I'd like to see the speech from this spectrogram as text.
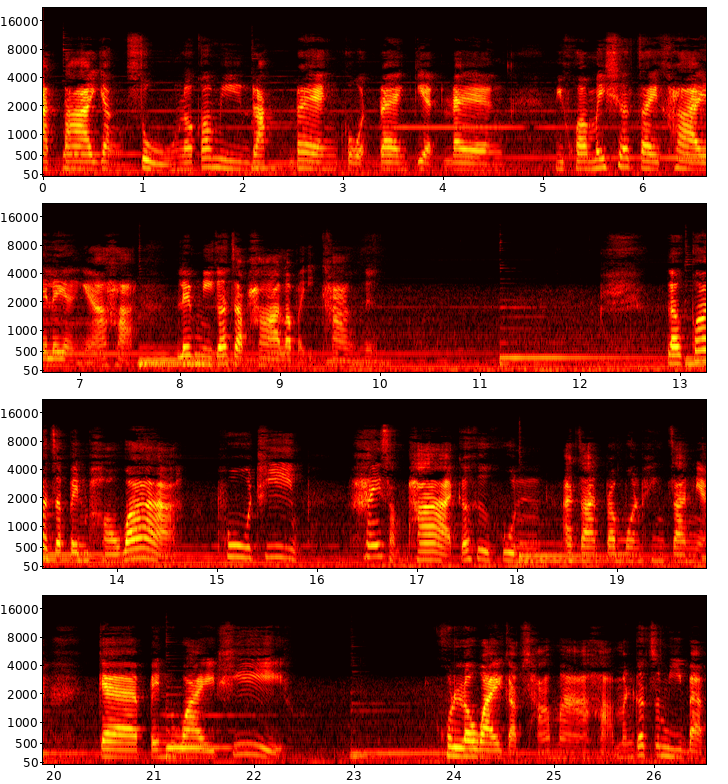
อัตราอย่างสูง แล้วก็มีรักแรงโกรธแรงเกลียดแรง มีความไม่เชื่อใจใครอะไรอย่างเงี้ยค่ะ เล่มนี้ก็จะพาเราไปอีกทางหนึ่งแล้วก็จะเป็นเพราะว่าผู้ที่ให้สัมภาษณ์ก็คือคุณอาจารย์ประมวลเพ่งจันเนี่ย แกเป็นวัยที่ คนละวัยกับชามาค่ะ มันก็จะมีแบบ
